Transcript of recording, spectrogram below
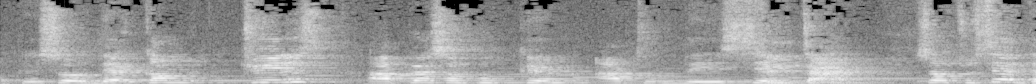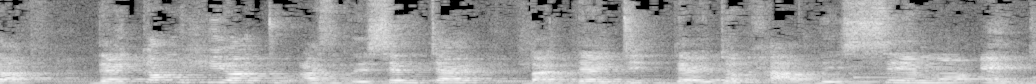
Okay, so they come twins are person who came at the same, Same time. time. So to say that they come here to at the same time, but they did, they don't have the same end.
